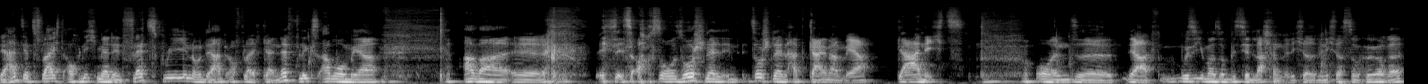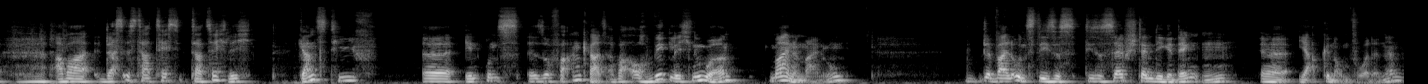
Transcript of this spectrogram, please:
Der hat jetzt vielleicht auch nicht mehr den Flatscreen und der hat auch vielleicht kein Netflix-Abo mehr. Aber äh, ist jetzt auch so, so schnell, so schnell hat keiner mehr gar nichts. Und äh, ja, muss ich immer so ein bisschen lachen, wenn ich, wenn ich das so höre. Aber das ist tats tatsächlich ganz tief äh, in uns äh, so verankert. Aber auch wirklich nur, meine Meinung, weil uns dieses, dieses selbstständige Denken äh, ja abgenommen wurde. Ne?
